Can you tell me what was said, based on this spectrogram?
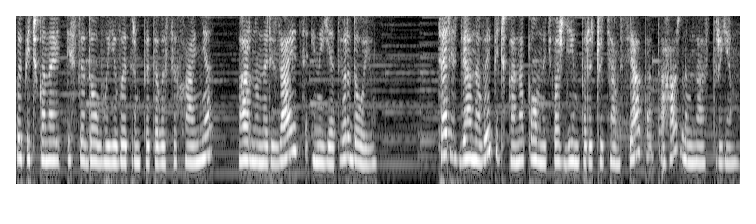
випічка навіть після довгої витримки та висихання гарно нарізається і не є твердою. Ця різдвяна випічка наповнить ваш дім перечуттям свята та гарним настроєм.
